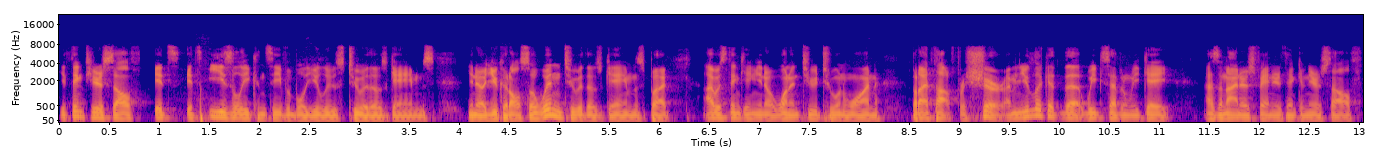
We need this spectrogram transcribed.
You think to yourself, it's it's easily conceivable you lose two of those games. You know, you could also win two of those games, but I was thinking, you know, one and two, two and one. But I thought for sure. I mean, you look at the week seven, week eight as a Niners fan, you're thinking to yourself,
